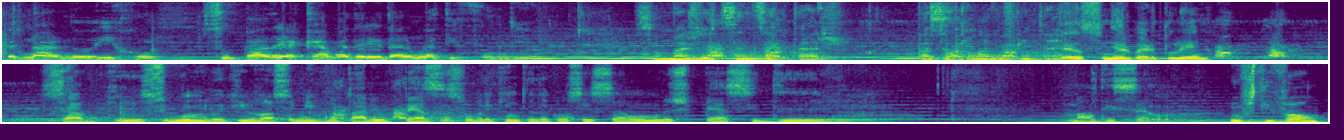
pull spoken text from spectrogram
Bernardo, hijo, su padre acaba de heredar un latifundio. São mais de 800 hectares. Passa para lá da fronteira. É o Sr. Bertolino? Sabe que, segundo aqui o nosso amigo notário, pesa sobre a Quinta da Conceição uma espécie de. Maldição. Um festival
